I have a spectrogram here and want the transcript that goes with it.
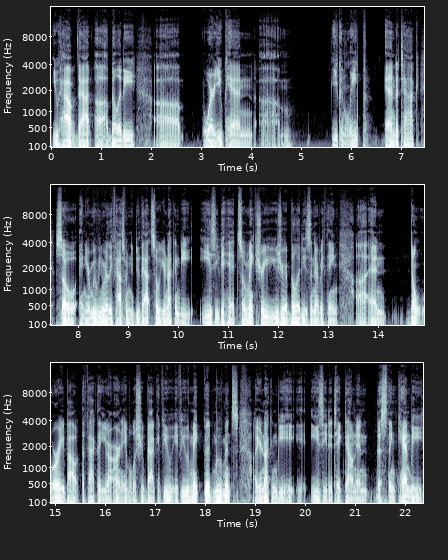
you have that uh, ability. Uh, where you can um, you can leap and attack. So and you're moving really fast when you do that. So you're not going to be easy to hit. So make sure you use your abilities and everything, uh, and don't worry about the fact that you aren't able to shoot back. If you if you make good movements, uh, you're not going to be easy to take down. And this thing can be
